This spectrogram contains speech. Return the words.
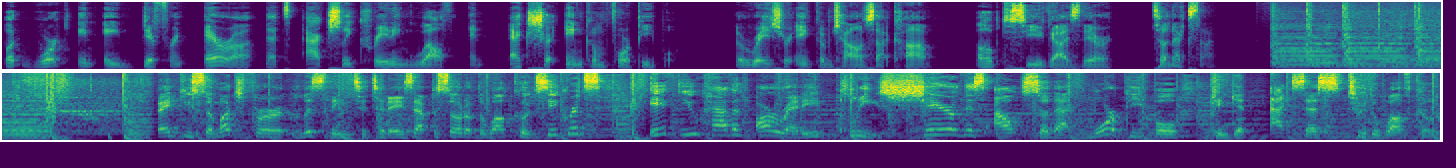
but work in a different era that's actually creating wealth and extra income for people. The raiseyourincomechallenge.com. I hope to see you guys there. Till next time. Thank you so much for listening to today's episode of the Wealth Code Secrets. If you haven't already, please share this out so that more people can get access to the Wealth Code.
